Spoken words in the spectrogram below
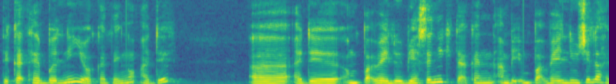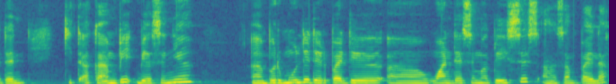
dekat table ni you akan tengok ada uh, ada empat value. Biasanya kita akan ambil empat value je lah dan kita akan ambil biasanya uh, bermula daripada uh, one decimal places uh, sampailah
